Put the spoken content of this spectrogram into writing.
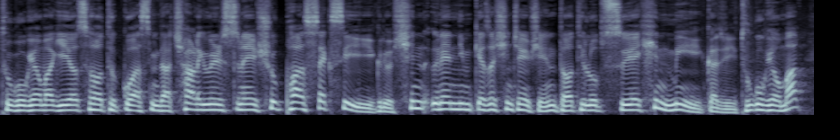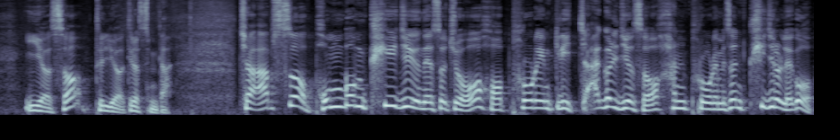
두 곡의 음악 이어서 듣고 왔습니다. 찰리 윌슨의 Super Sexy 그리고 신은혜님께서 신청해 주신 더티 룹스의 Hit Me까지 두 곡의 음악 이어서 들려드렸습니다. 자, 앞서 봄봄 퀴즈 냈었죠. 어, 프로그램끼리 짝을 지어서 한 프로그램에선 퀴즈를 내고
